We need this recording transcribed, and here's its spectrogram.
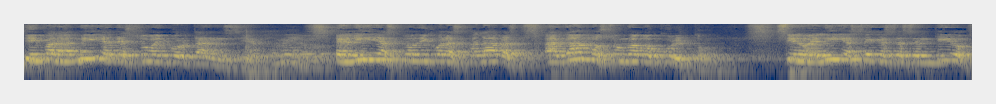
Y para mí es de suma importancia. Elías no dijo las palabras, hagamos un nuevo culto. Sino Elías en ese sentido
